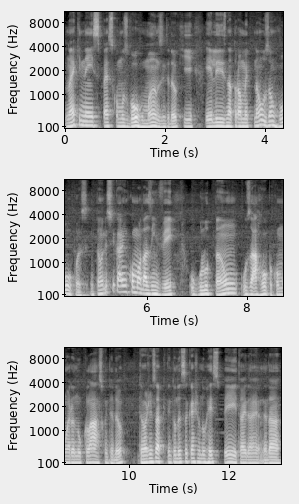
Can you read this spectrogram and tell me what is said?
Não é que nem espécies como os gormanos, entendeu? Que eles naturalmente não usam roupas. Então eles ficaram incomodados em ver o glutão usar roupa, como era no clássico, entendeu? Então a gente sabe que tem toda essa questão do respeito aí da, né, da,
